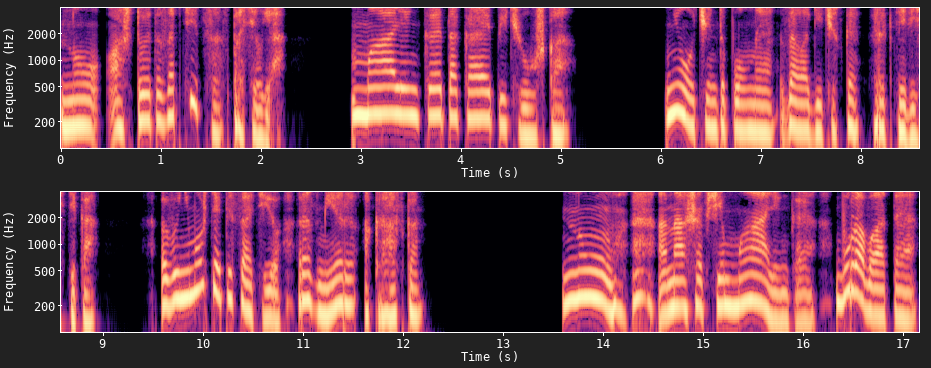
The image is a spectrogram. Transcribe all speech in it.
«Ну, а что это за птица?» — спросил я. «Маленькая такая печушка». Не очень-то полная зоологическая характеристика. Вы не можете описать ее размеры, окраска? Ну, она совсем маленькая, буроватая,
